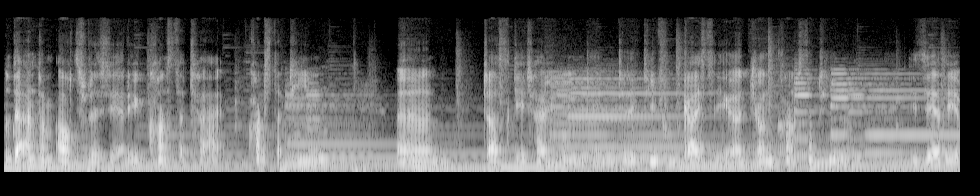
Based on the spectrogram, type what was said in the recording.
unter anderem auch zu der Serie Konstantin. Äh, das geht halt um den Detektiv und Geisterjäger John Konstantin. Die Serie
